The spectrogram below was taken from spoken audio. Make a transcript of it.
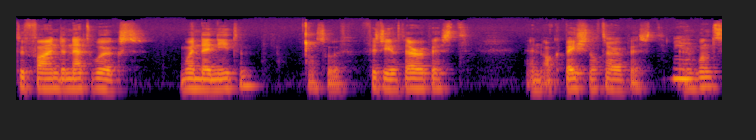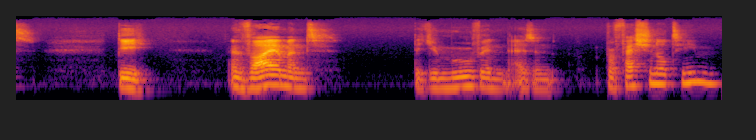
to find the networks when they need them, also with physiotherapists and occupational therapists. Yeah. And once the environment that you move in as a professional team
